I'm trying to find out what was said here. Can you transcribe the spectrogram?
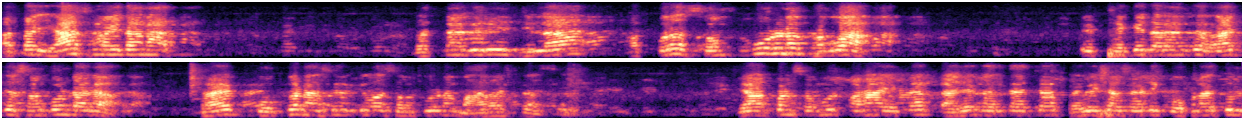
आता ह्याच मैदानात रत्नागिरी जिल्हा परत संपूर्ण भगवा. एक ठेकेदारांचं राज्य संपून टाका. साहेब कोकण असेल किंवा संपूर्ण महाराष्ट्र असेल या आपण समोर पहा एका कार्यकर्त्याच्या प्रवेशासाठी कोकणातून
